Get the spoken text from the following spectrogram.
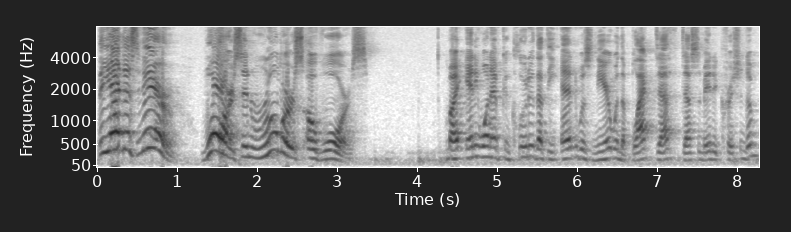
The end is near! Wars and rumors of wars. Might anyone have concluded that the end was near when the Black Death decimated Christendom?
